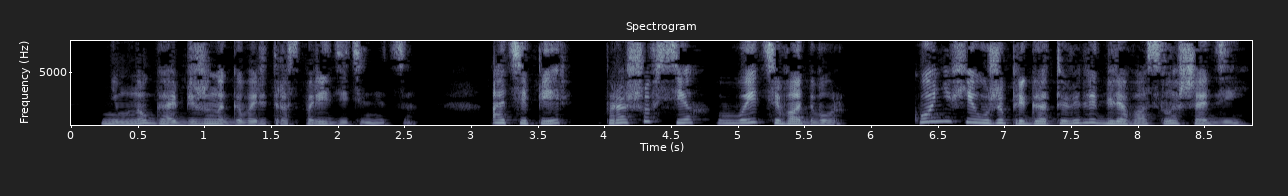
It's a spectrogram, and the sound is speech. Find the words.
– немного обиженно говорит распорядительница. «А теперь Прошу всех выйти во двор. Конюхи уже приготовили для вас лошадей.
